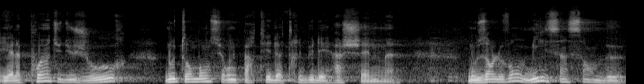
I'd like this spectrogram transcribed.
Et à la pointe du jour, nous tombons sur une partie de la tribu des Hachem. Nous enlevons 1500 bœufs,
